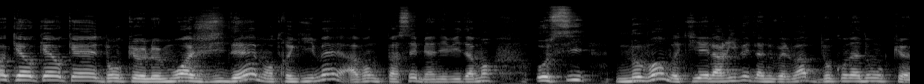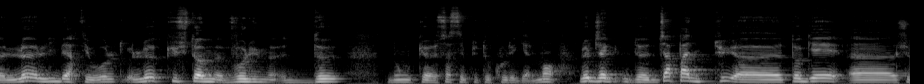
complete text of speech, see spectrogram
Ok, ok, ok. Donc euh, le mois JDM, entre guillemets, avant de passer bien évidemment aussi novembre, qui est l'arrivée de la nouvelle map. Donc on a donc euh, le Liberty Walk, le Custom Volume 2. Donc euh, ça c'est plutôt cool également. Le Jack de Japan tu, Toge, je,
